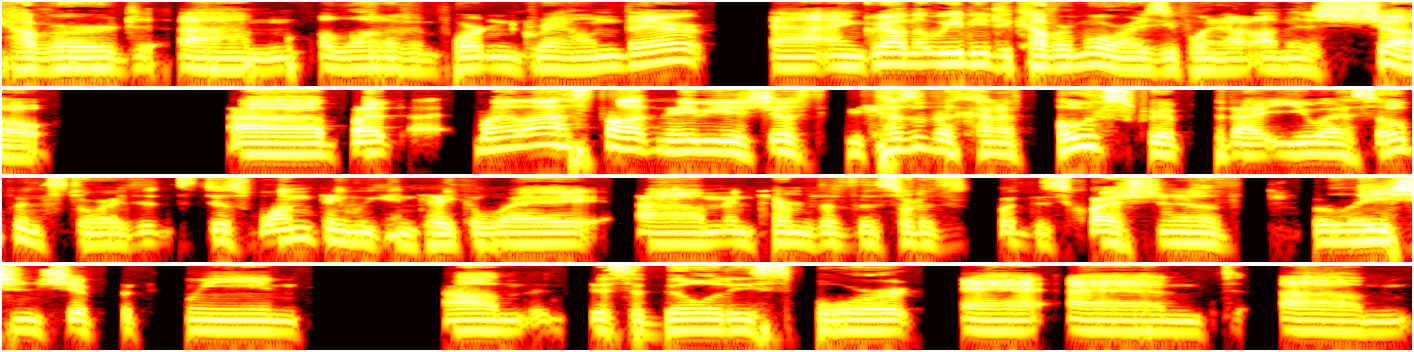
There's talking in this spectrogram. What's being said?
covered um, a lot of important ground there, uh, and ground that we need to cover more, as you point out on this show. Uh, but my last thought maybe is just because of the kind of postscript to that U.S. Open story. It's just one thing we can take away um, in terms of the sort of this question of relationship between um, disability sport and, and um,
